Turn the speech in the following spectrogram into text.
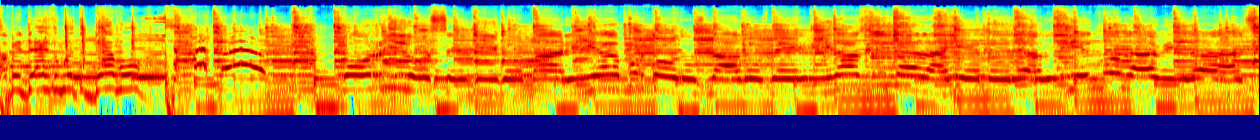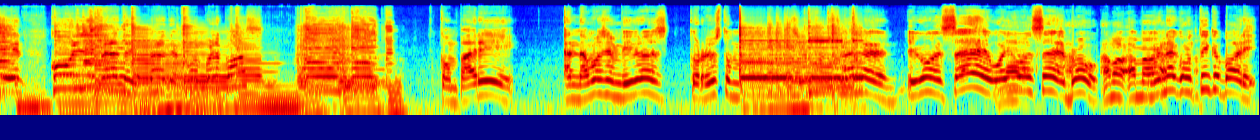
I've been dancing with the devil. Por todos lados, cada hielera, viviendo la vida al 100. Cool. Espérate, espérate, pon- ponle pause. Compadre, andamos en vibras, corridos tomados. You gonna say? What you gonna say, bro? I'm a- I'm a- We're not gonna think about it.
